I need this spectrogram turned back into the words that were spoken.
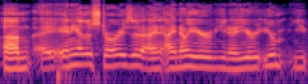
Um, any other stories? That I, I know you're, you know, you're, you're, you,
